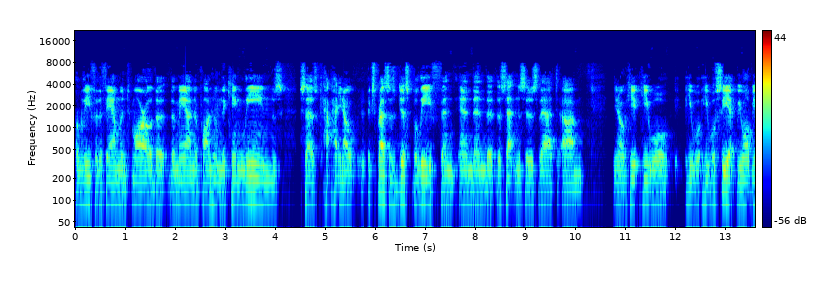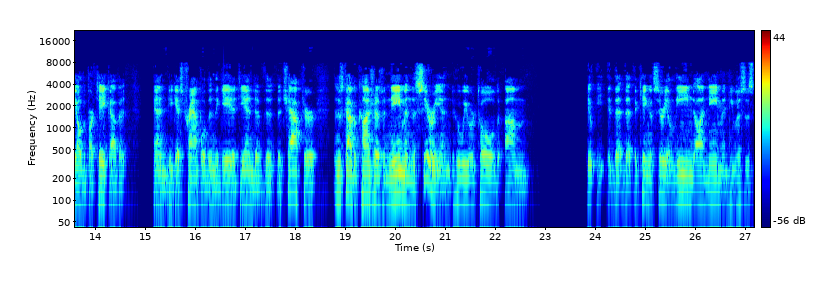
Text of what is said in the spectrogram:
a relief for the family. And tomorrow, the, the man upon whom the king leans says, you know, expresses disbelief, and, and then the, the sentence is that, um, you know, he, he will he will he will see it, we won't be able to partake of it, and he gets trampled in the gate at the end of the, the chapter. And there's kind of a contrast with Naaman the Syrian, who we were told um, that, that the king of Syria leaned on Naaman. He was his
